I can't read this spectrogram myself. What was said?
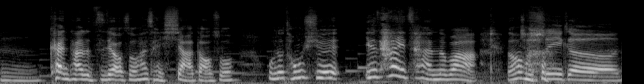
嗯看他的资料的时候，他才吓到说我的同学也太惨了吧，然后就是一个。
